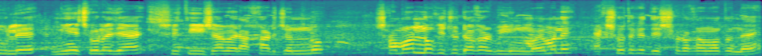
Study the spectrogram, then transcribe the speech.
তুলে নিয়ে চলে যায় স্মৃতি হিসাবে রাখার জন্য। সামান্য কিছু টাকার বিনিময় মানে একশো থেকে দেড়শো টাকার মতো নেয়।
